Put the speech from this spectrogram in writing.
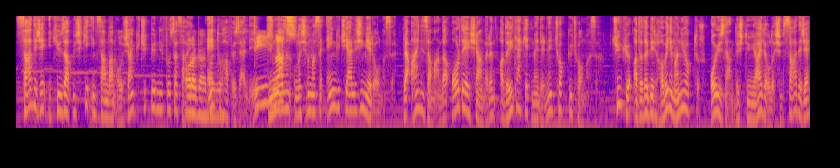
Sadece 262 insandan oluşan küçük bir nüfusa sahip. En tuhaf özelliği These dünyanın nuts. ulaşılması en güç yerleşim yeri olması ve aynı zamanda orada yaşayanların adayı terk etmelerinin çok güç olması. Çünkü adada bir havalimanı yoktur. O yüzden dış dünya ile ulaşım sadece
